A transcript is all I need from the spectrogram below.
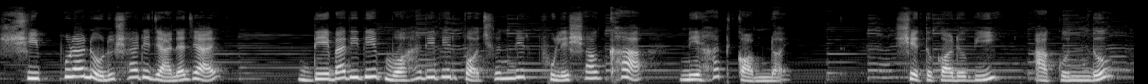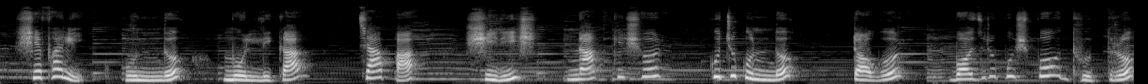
শিবপুরাণ অনুসারে জানা যায়, দেবাদিদেব মহাদেবের পছন্দের ফুলের সংখ্যা নেহাত কম নয়। শ্বেতকরবী, আকন্দ, শেফালি, কুন্দ, মল্লিকা, চাপা, শিরিষ, নাগকেশর, কুচুকুন্দ, টগর, বজ্রপুষ্প, ধূত্র,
